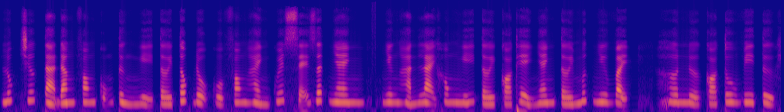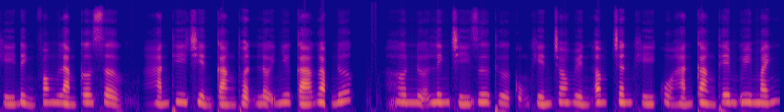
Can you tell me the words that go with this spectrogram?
Lúc trước tả Đăng Phong cũng từng nghĩ tới tốc độ của phong hành quyết sẽ rất nhanh, nhưng hắn lại không nghĩ tới có thể nhanh tới mức như vậy. Hơn nữa có tu vi tử khí đỉnh phong làm cơ sở, hắn thi triển càng thuận lợi như cá gặp nước. Hơn nữa linh trí dư thừa cũng khiến cho huyền âm chân khí của hắn càng thêm uy mãnh.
